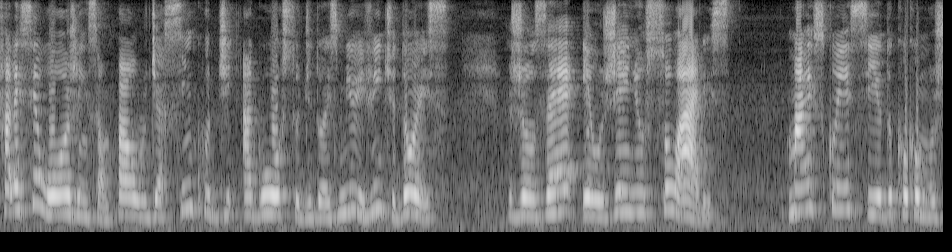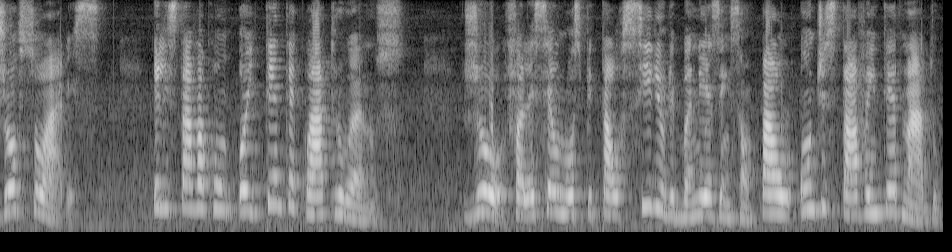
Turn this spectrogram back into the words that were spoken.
Faleceu hoje em São Paulo, dia 5 de agosto de 2022, José Eugênio Soares, mais conhecido como Jô Soares. Ele estava com 84 anos. Jô faleceu no Hospital Sírio-Libanês em São Paulo, onde estava internado.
